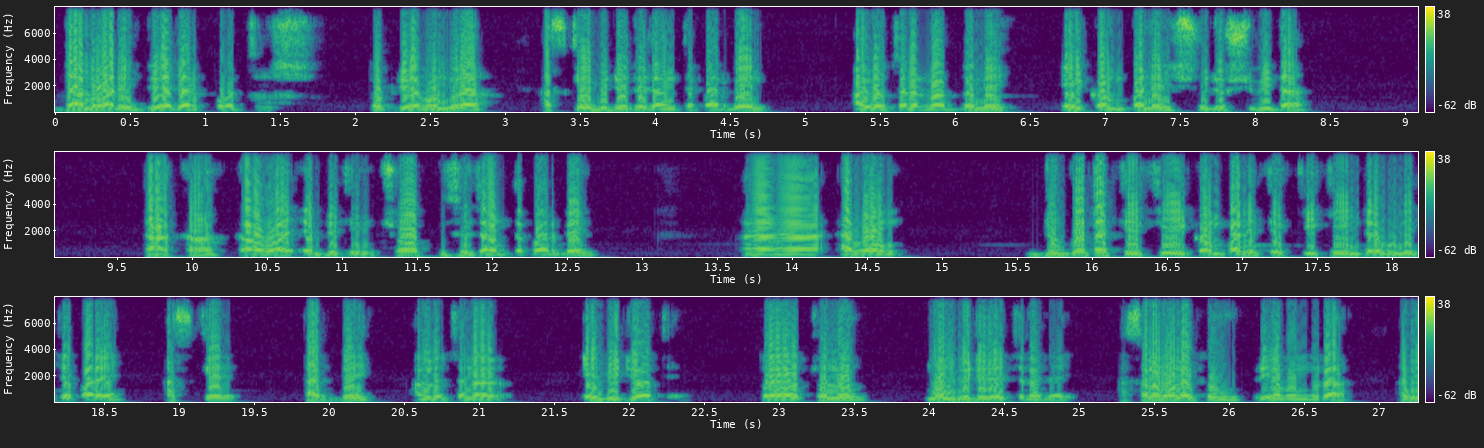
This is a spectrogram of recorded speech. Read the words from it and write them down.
জানুয়ারি দুই হাজার পঁচিশ। তো প্রিয় বন্ধুরা আজকে ভিডিওতে জানতে পারবেন, আলোচনার মাধ্যমে এই কোম্পানির সুযোগ সুবিধা টাকা খাওয়া এভরিথিং সব কিছু জানতে পারবেন। এবং যোগ্যতা কি কি কোম্পানিতে কি কি ইন্টারভিউ নিতে পারে, আজকের থাকবে আলোচনার এই ভিডিওতে। তো চলুন মূল ভিডিওতে চলে যাই। আসসালামু আলাইকুম, প্রিয় বন্ধুরা। আমি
